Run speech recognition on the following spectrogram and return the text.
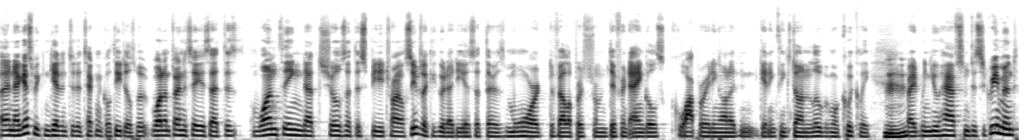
and I guess we can get into the technical details, but what I'm trying to say is that this one thing that shows that the speedy trial seems like a good idea is that there's more developers from different angles cooperating on it and getting things done a little bit more quickly. Mm-hmm. Right? When you have some disagreement,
